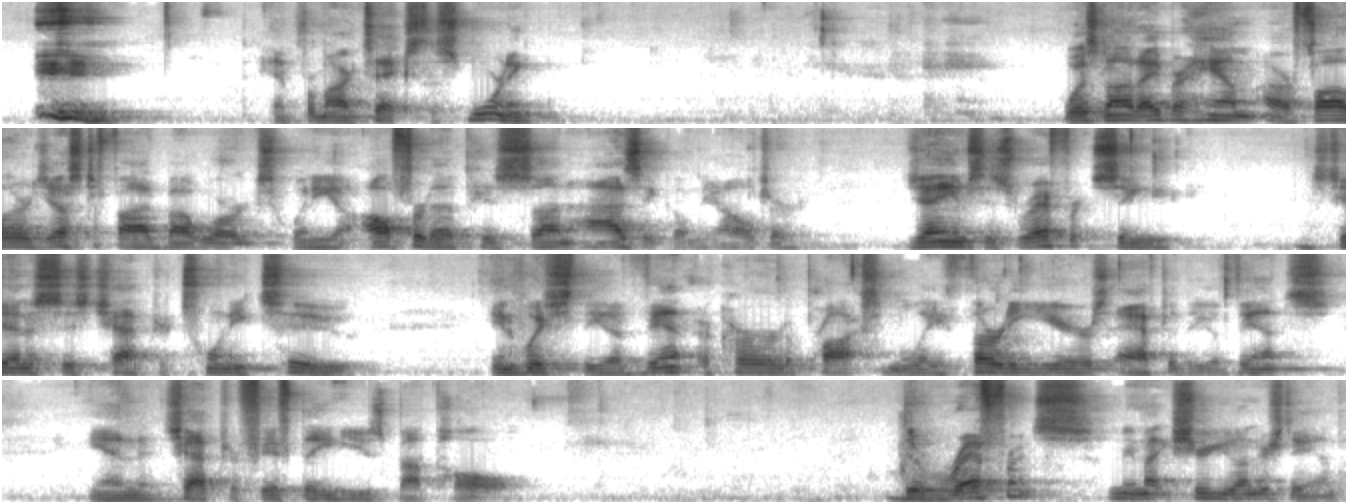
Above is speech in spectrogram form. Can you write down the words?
and from our text this morning, was not Abraham our father justified by works when he offered up his son Isaac on the altar? James is referencing Genesis chapter 22 in which the event occurred approximately 30 years after the events in chapter 15 used by Paul. The reference, let me make sure you understand,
